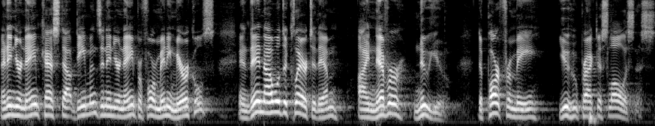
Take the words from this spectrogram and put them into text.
and in your name cast out demons, and in your name perform many miracles? And then I will declare to them, I never knew you. Depart from me, you who practice lawlessness.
